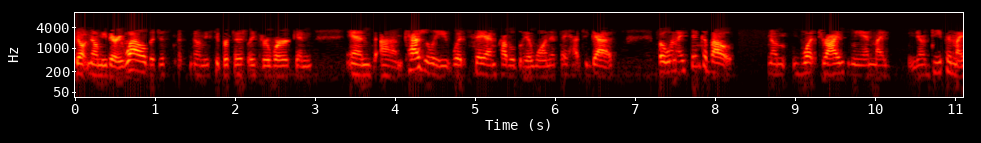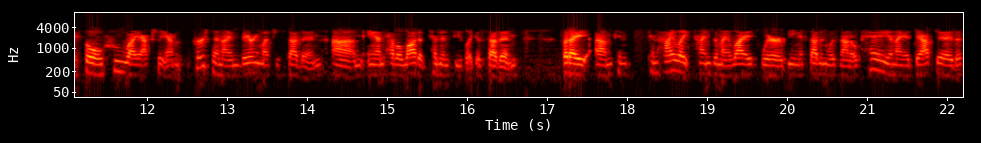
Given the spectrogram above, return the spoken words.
don't know me very well, but just know me superficially through work and and um, casually would say I'm probably a one if they had to guess. But when I think about you know what drives me and my you know, deep in my soul who I actually am as a person. I'm very much a seven, um, and have a lot of tendencies like a seven. But I um, can can highlight times in my life where being a seven was not okay, and I adapted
